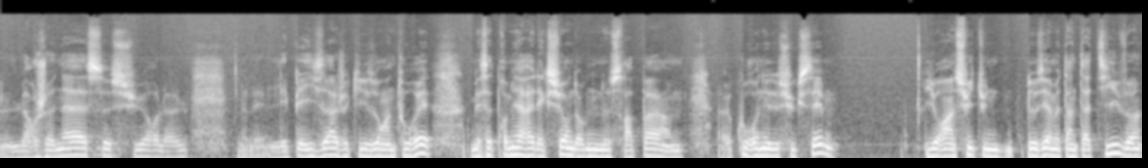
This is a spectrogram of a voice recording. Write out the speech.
leur jeunesse, sur les, paysages qui les ont entourés. Mais cette première élection donc, ne sera pas couronnée de succès. Il y aura ensuite une deuxième tentative,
